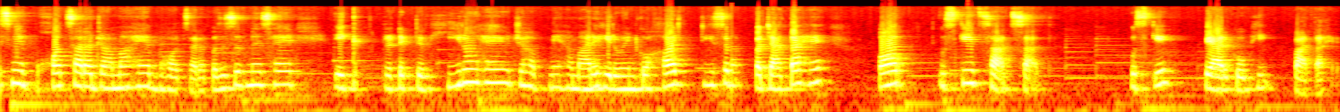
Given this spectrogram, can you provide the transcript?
इसमें बहुत सारा ड्रामा है, बहुत सारा पॉजिटिवनेस है। एक प्रोटेक्टिव हीरो है, जो अपने, हमारे हीरोइन को हर चीज़ से बचाता है और उसके साथ साथ उसके प्यार को भी पाता है।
